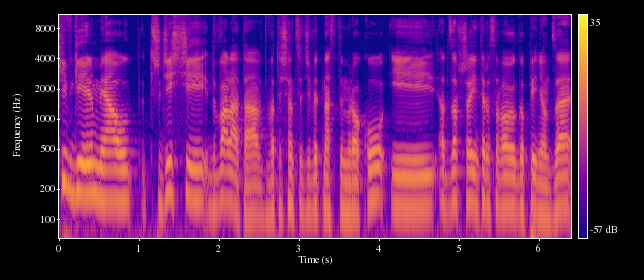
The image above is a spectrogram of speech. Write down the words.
Keith Gill miał 32 lata w 2019 roku i od zawsze interesowały go pieniądze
